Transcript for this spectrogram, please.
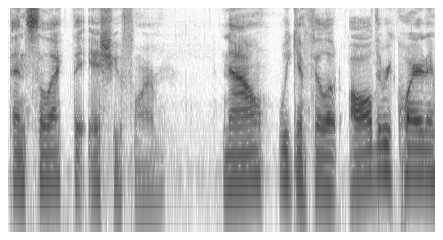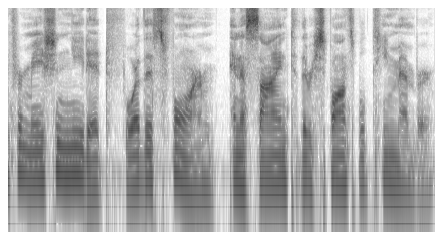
then select the issue form. Now we can fill out all the required information needed for this form and assign to the responsible team member.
